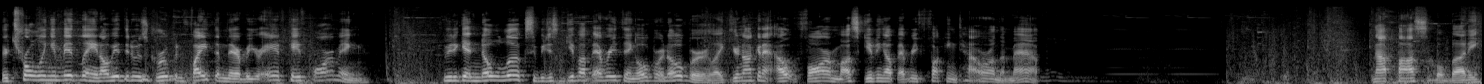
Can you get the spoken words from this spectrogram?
they're trolling in mid lane. All we have to do is group and fight them there, but you're AFK farming. We get no looks if we just give up everything over and over. Like, you're not gonna out-farm us giving up every fucking tower on the map. Not possible, buddy.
